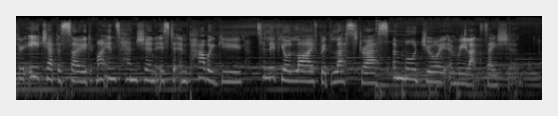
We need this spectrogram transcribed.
Through each episode, my intention is to empower you to live your life with less stress and more joy and relaxation.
